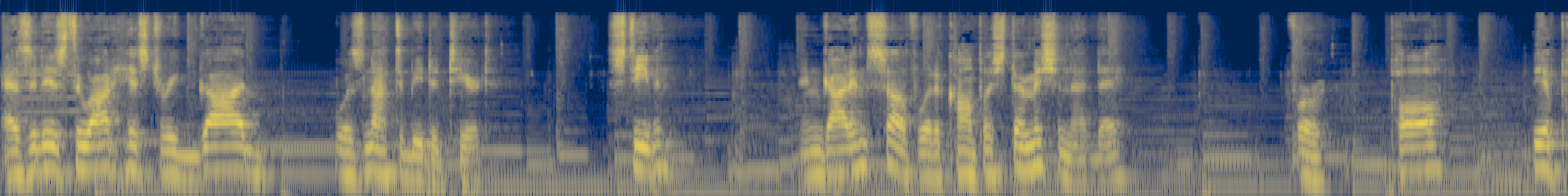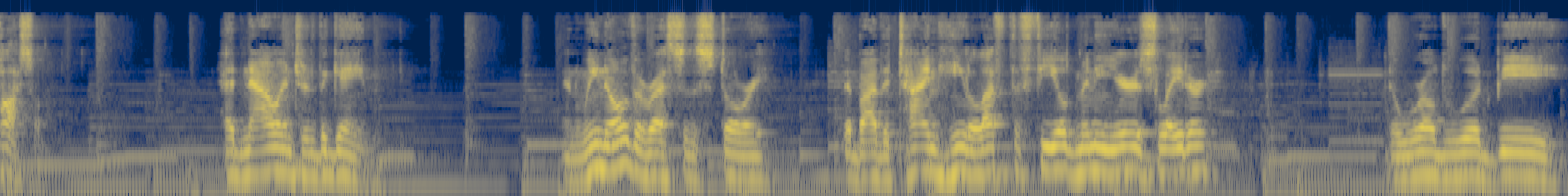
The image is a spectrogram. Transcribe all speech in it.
as it is throughout history, God was not to be deterred. Stephen and God Himself would accomplish their mission that day. For Paul, the Apostle, had now entered the game. And we know the rest of the story that by the time he left the field many years later, the world would be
